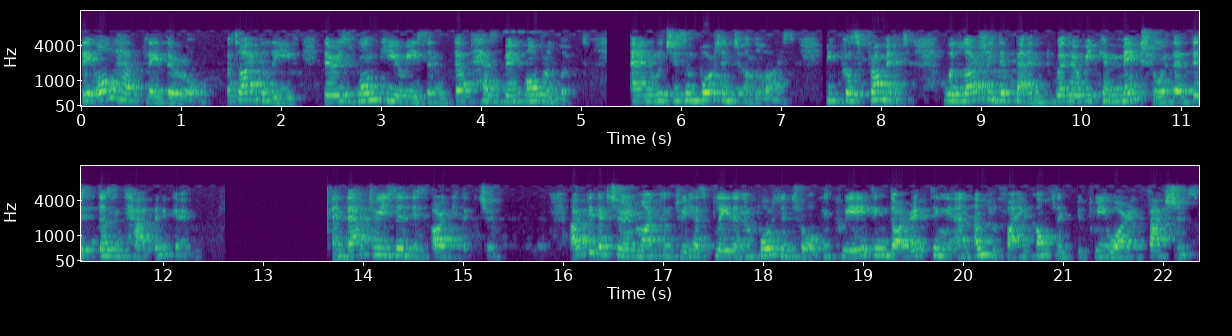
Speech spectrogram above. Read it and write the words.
They all have played their role, but I believe there is one key reason that has been overlooked and which is important to analyze, because from it will largely depend whether we can make sure that this doesn't happen again. And that reason is architecture. Architecture in my country has played an important role in creating, directing, and amplifying conflict between warring factions,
